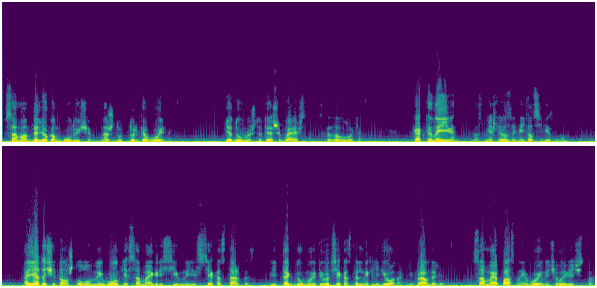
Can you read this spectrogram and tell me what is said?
В самом далеком будущем нас ждут только войны. «Я думаю, что ты ошибаешься», — сказал Локин. «Как ты наивен», — насмешливо заметил Сигизмунд. «А я-то считал, что лунные волки самые агрессивные из всех Астартес. Ведь так думают и во всех остальных легионах, не правда ли? Самые опасные воины человечества».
